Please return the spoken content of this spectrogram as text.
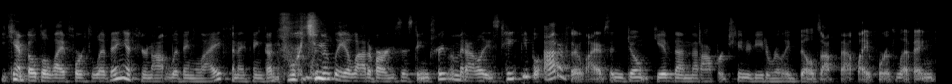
you can't build a life worth living if you're not living life. And I think, unfortunately, a lot of our existing treatment modalities take people out of their lives and don't give them that opportunity to really build up that life worth living.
